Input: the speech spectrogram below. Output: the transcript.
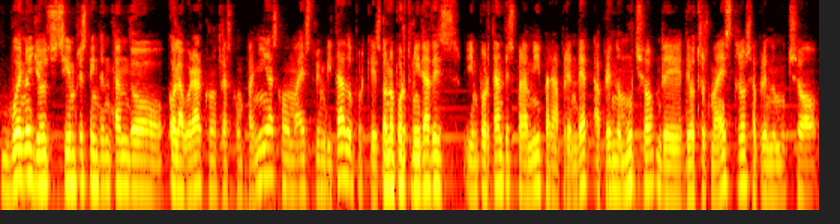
Bueno, yo siempre estoy intentando colaborar con otras compañías como maestro invitado porque son oportunidades importantes para mí para aprender. Aprendo mucho de, de otros maestros, aprendo mucho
